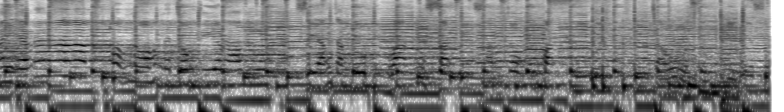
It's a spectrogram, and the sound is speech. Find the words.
ให้รักของน้อ งนั้นจงที่รัก เสียงจากดูผิดหวังสักสักจงฟังทีเจ้าสุดที่สุ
